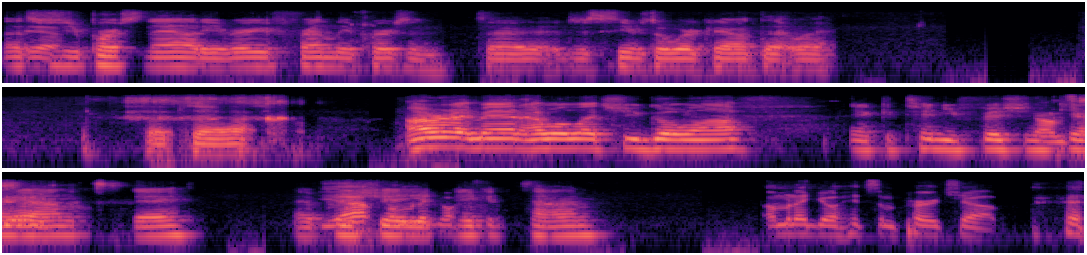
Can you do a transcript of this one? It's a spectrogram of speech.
That's Yeah. just your personality, a very friendly person. So it just seems to work out that way. But uh, all right, man, I will let you go off and continue fishing and Sounds carry good. on today. I appreciate I'm you go- taking the time. I'm gonna go hit some perch up.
